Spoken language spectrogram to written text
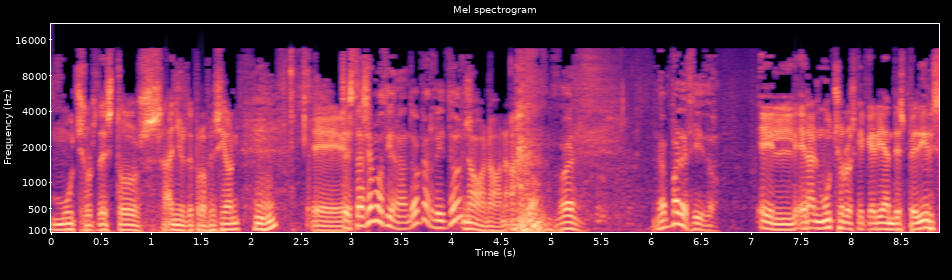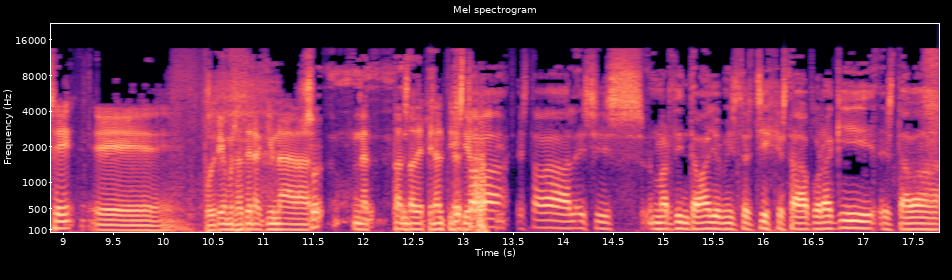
muchos de estos años de profesión. Eh, ¿Te estás emocionando, Carlitos? No, no, no. Bueno, me ha parecido. El- eran muchos los que querían despedirse. eh, podríamos hacer aquí una, So- una tanda de penaltis. Estaba, estaba Alexis Martín Tamayo, Mr. Chis, que estaba por aquí, estaba,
